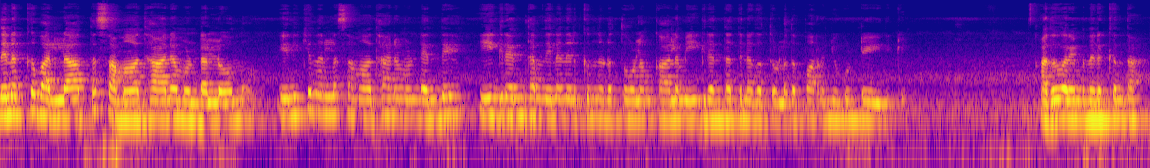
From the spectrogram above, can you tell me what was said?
നിനക്ക് വല്ലാത്ത സമാധാനമുണ്ടല്ലോ എന്നോ? എനിക്ക് നല്ല സമാധാനമുണ്ട്. എന്തേ? ഈ ഗ്രന്ഥം നിലനിൽക്കുന്നിടത്തോളം കാലം ഈ ഗ്രന്ഥത്തിനകത്തുള്ളത് പറഞ്ഞുകൊണ്ടേയിരിക്കും. അത് പറയുമ്പോൾ നിനക്കെന്താ?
